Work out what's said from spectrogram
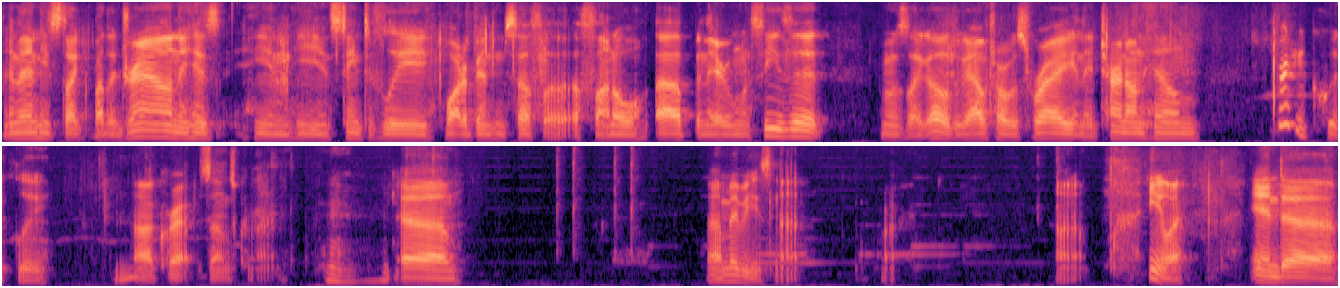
And then he's like about to drown, and his he and he instinctively waterbends himself a, a, funnel up, and everyone sees it. And was like, "Oh, the Avatar was right," and they turn on him pretty quickly. Mm-hmm. Oh crap! Son's crying. Mm-hmm. Um, uh, maybe he's not. Right. I don't know. Anyway, and uh,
